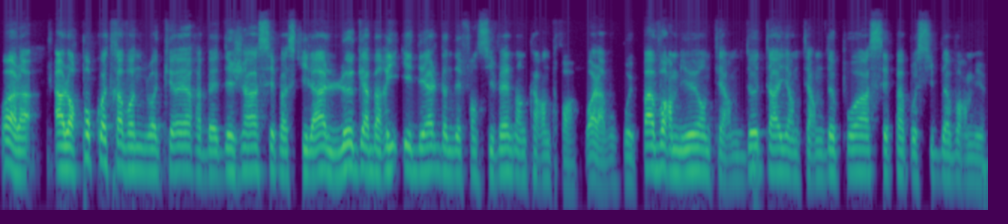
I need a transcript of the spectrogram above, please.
Voilà. Alors, pourquoi Travon Walker? Eh ben, Déjà, c'est parce qu'il a le gabarit idéal d'un defensive end en 43. Voilà, vous ne pouvez pas avoir mieux en termes de taille, en termes de poids. C'est pas possible d'avoir mieux.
